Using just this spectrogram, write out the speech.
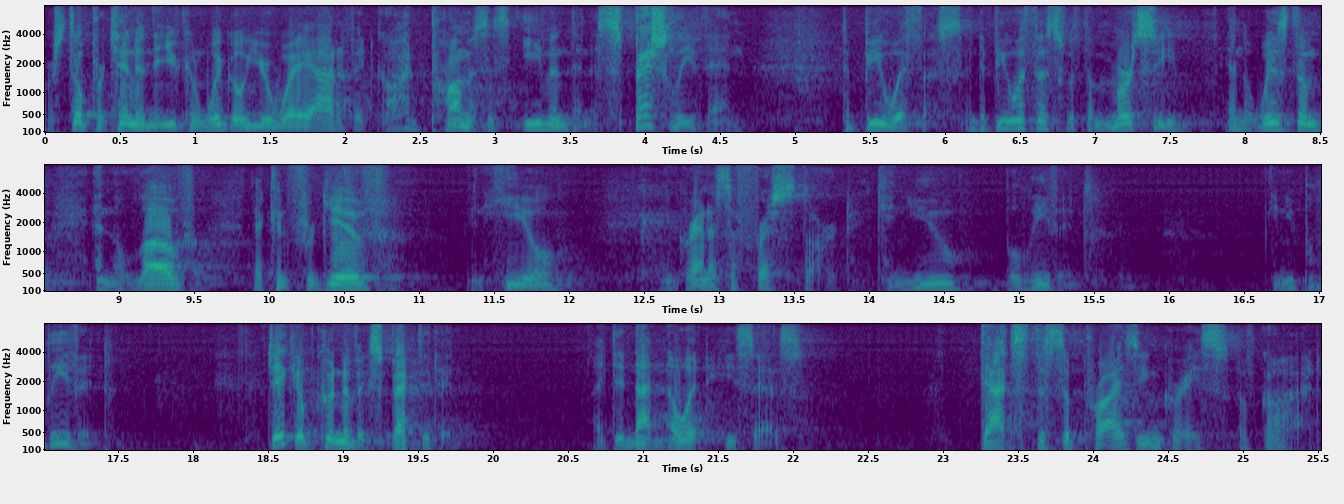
or still pretending that you can wiggle your way out of it, God promises, even then, especially then, to be with us, and to be with us with the mercy and the wisdom and the love that can forgive and heal and grant us a fresh start. Can you believe it? Can you believe it? Jacob couldn't have expected it. I did not know it, he says. That's the surprising grace of God.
